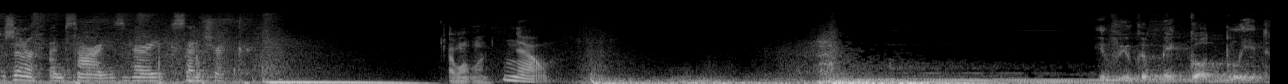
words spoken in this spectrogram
dinner. I'm sorry, he's very eccentric. I want one. No. If you can make God bleed,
